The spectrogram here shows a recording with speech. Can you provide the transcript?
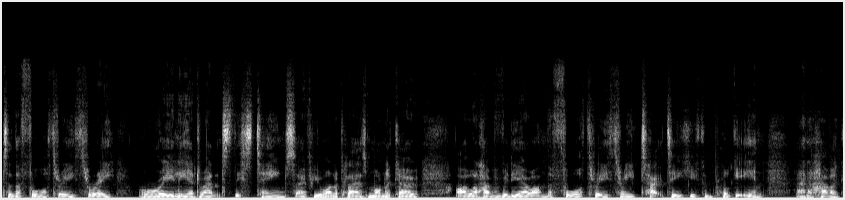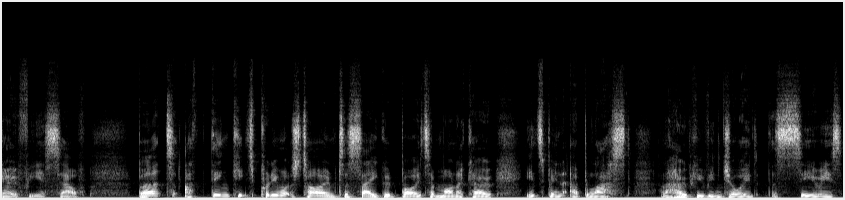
to the 4 3 3 really advanced this team. So, if you want to play as Monaco, I will have a video on the 4 3 3 tactic. You can plug it in and have a go for yourself. But I think it's pretty much time to say goodbye to Monaco. It's been a blast, and I hope you've enjoyed the series.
